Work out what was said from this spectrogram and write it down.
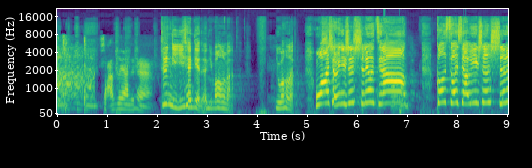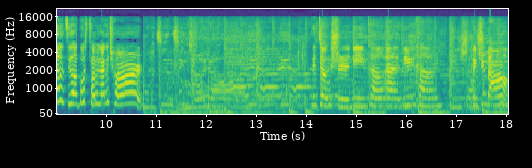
啥歌呀？这是？这是你以前点的，你忘了吧？你忘了？哇，小鱼你升十六级了！恭喜我小鱼升十六级了，给我小鱼来个圈儿。那就是你可爱女孩，欢迎君宝。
